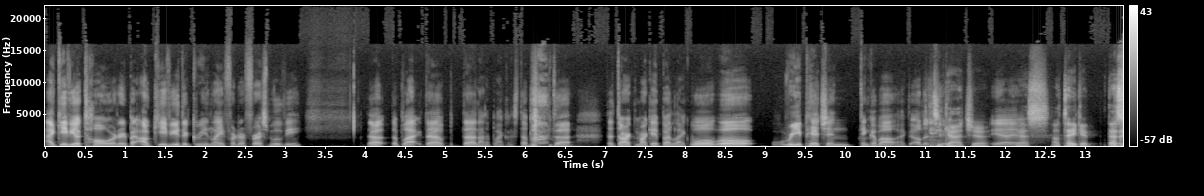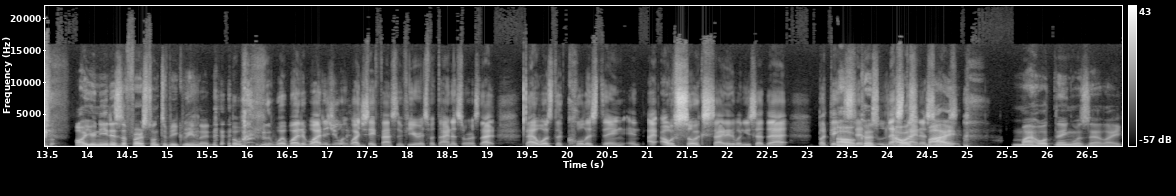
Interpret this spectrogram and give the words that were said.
I gave you a tall order, but I'll give you the green light for the first movie, the the black the the not the blacklist the the the dark market, but like we'll we'll repitch and think about like the other two. gotcha. Yeah, yeah. Yes, I'll take it. That's all you need is the first one to be greenlit. But why, why, did, why did you why did you say Fast and Furious with dinosaurs? That that was the coolest thing, and I, I was so excited when you said that. But then oh, you said because less I was dinosaurs. my my whole thing was that like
